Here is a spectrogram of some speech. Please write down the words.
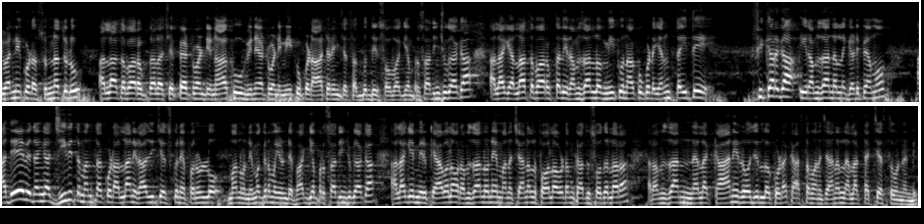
ఇవన్నీ కూడా సున్నతులు. అల్లా తబారకుతాలా చెప్పేటువంటి నాకు వినేటువంటి మీకు కూడా ఆచరించే సద్బుద్ధి సౌభాగ్యం ప్రసాదించుగాక. అలాగే అల్లా తబారకుతాలి ఈ రంజాన్లో మీకు నాకు కూడా ఎంతైతే ఫికర్గా ఈ రంజాన్ నెలని గడిపామో. అదేవిధంగా జీవితం అంతా కూడా అల్లాని రాజీ చేసుకునే పనుల్లో మనం నిమగ్నమై ఉండే భాగ్యం ప్రసాదించుగాక. అలాగే మీరు కేవలం రంజాన్లోనే మన ఛానల్ ఫాలో అవ్వడం కాదు సోదరులారా. రంజాన్ నెల కాని రోజుల్లో కూడా కాస్త మన ఛానల్ని అలా టచ్ చేస్తూ ఉండండి.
